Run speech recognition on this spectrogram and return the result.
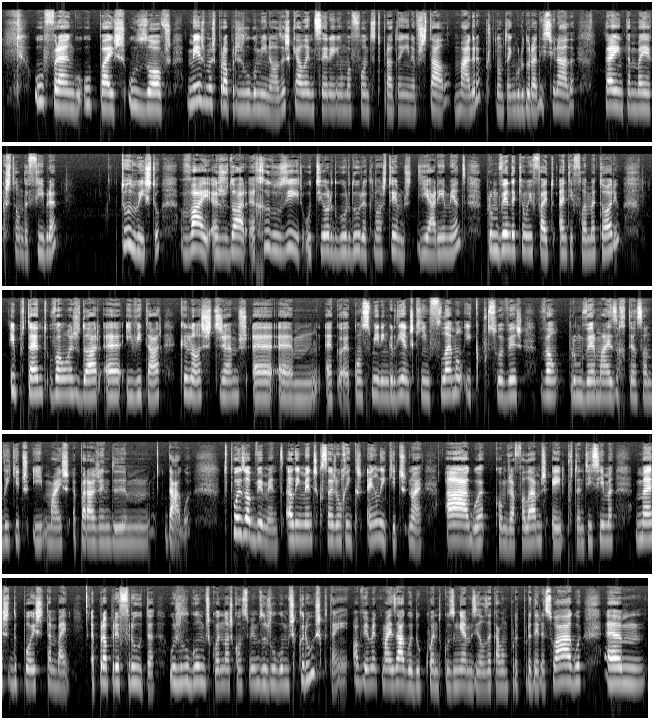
o frango, o peixe, os ovos, mesmo as próprias leguminosas, que além de serem uma fonte de proteína vegetal magra, porque não tem gordura adicionada, têm também a questão da fibra. Tudo isto vai ajudar a reduzir o teor de gordura que nós temos diariamente, promovendo aqui um efeito anti-inflamatório e, portanto, vão ajudar a evitar que nós estejamos a, a, a, consumir ingredientes que inflamam e que, por sua vez, vão promover mais a retenção de líquidos e mais a paragem de, de água. Depois, obviamente, alimentos que sejam ricos em líquidos, não é? A água, como já falámos, é importantíssima, mas depois também a própria fruta, os legumes, quando nós consumimos os legumes crus, que têm, obviamente, mais água do que quando cozinhamos e eles acabam por perder a sua água. Um,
